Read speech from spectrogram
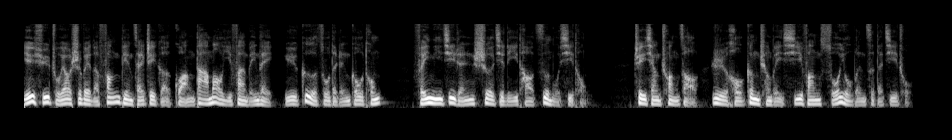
也许主要是为了方便在这个广大贸易范围内与各族的人沟通，腓尼基人设计了一套字母系统。这项创造日后更成为西方所有文字的基础。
